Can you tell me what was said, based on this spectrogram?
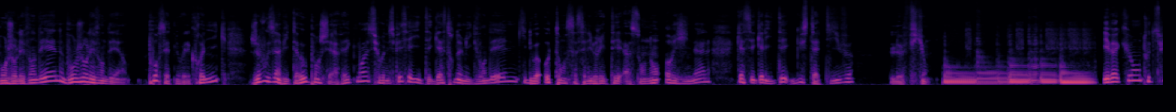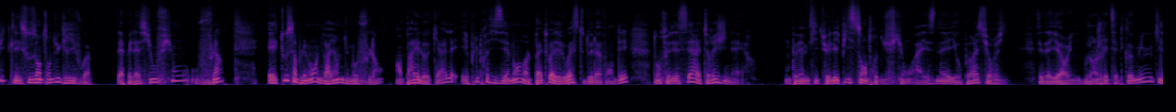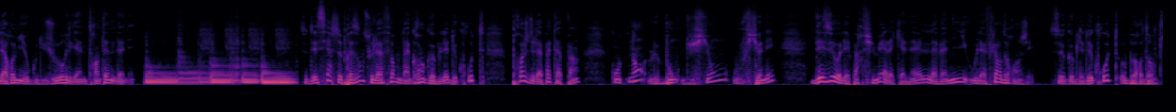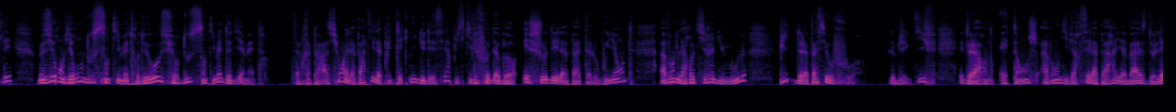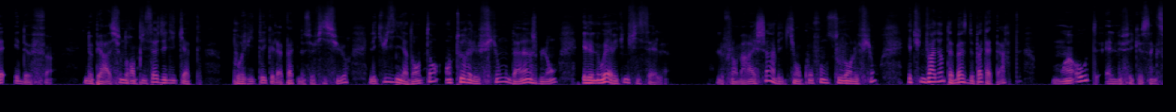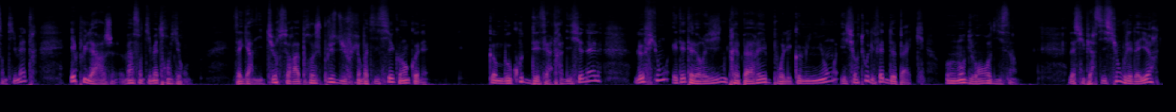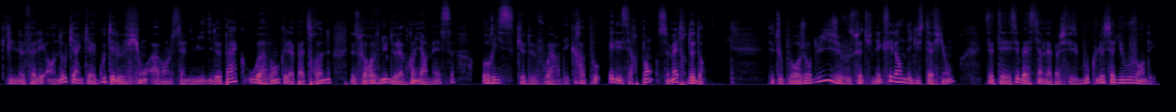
Bonjour les Vendéennes, bonjour les Vendéens. Pour cette nouvelle chronique, je vous invite à vous pencher avec moi sur une spécialité gastronomique vendéenne qui doit autant sa célébrité à son nom original qu'à ses qualités gustatives, le fion. Évacuons tout de suite les sous-entendus grivois. L'appellation fion ou flin est tout simplement une variante du mot flan, en parler local et plus précisément dans le patois de l'ouest de la Vendée dont ce dessert est originaire. On peut même situer l'épicentre du fion à Esnay et au Poré-sur-Vie. C'est d'ailleurs une boulangerie de cette commune qui l'a remis au goût du jour il y a une trentaine d'années. Ce dessert se présente sous la forme d'un grand gobelet de croûte proche de la pâte à pain, contenant le bon du fion ou fionné, des œufs au lait parfumés à la cannelle, la vanille ou la fleur d'oranger. Ce gobelet de croûte, au bord dentelé, mesure environ 12 cm de haut sur 12 cm de diamètre. Sa préparation est la partie la plus technique du dessert puisqu'il faut d'abord échauder la pâte à l'eau bouillante avant de la retirer du moule, puis de la passer au four. L'objectif est de la rendre étanche avant d'y verser l'appareil à base de lait et d'œufs. Une opération de remplissage délicate. Pour éviter que la pâte ne se fissure, les cuisinières d'antan entouraient le fion d'un linge blanc et le nouaient avec une ficelle. Le flan maraîchin, avec qui on confond souvent le fion, est une variante à base de pâte à tarte, moins haute, elle ne fait que 5 cm, et plus large, 20 cm environ. Sa garniture se rapproche plus du flan pâtissier que l'on connaît. Comme beaucoup de desserts traditionnels, le fion était à l'origine préparé pour les communions et surtout les fêtes de Pâques, au moment du vendredi saint. La superstition voulait d'ailleurs qu'il ne fallait en aucun cas goûter le fion avant le samedi midi de Pâques ou avant que la patronne ne soit revenue de la première messe, au risque de voir des crapauds et des serpents se mettre dedans. C'est tout pour aujourd'hui, je vous souhaite une excellente dégustation. C'était Sébastien de la page Facebook Le Saviez-vous Vendée.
